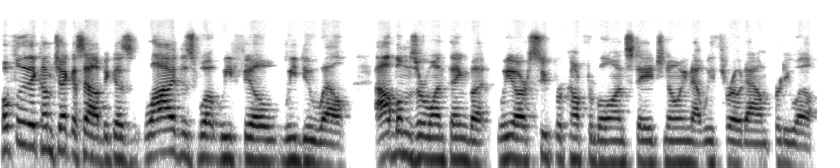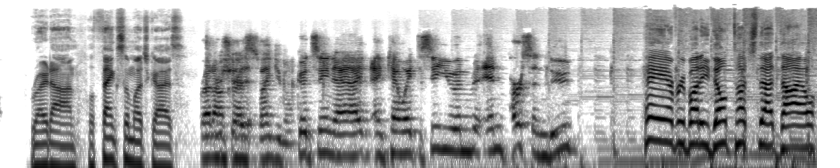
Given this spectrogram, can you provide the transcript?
hopefully they come check us out because live is what we feel we do well albums are one thing but we are super comfortable on stage knowing that we throw down pretty well Right on. Well, thanks so much, guys. right on Appreciate chris it. Thank you, man. good seeing you I, and can't wait to see you in in person dude Hey, everybody, don't touch that dial.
